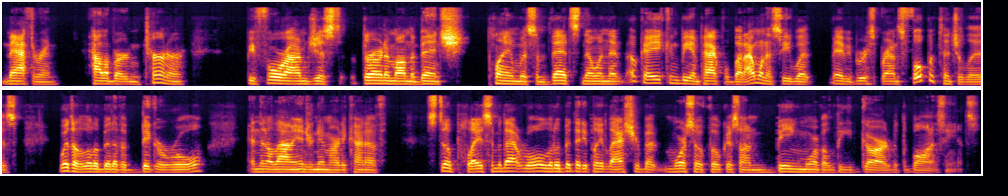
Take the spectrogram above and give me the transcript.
Mathurin, Halliburton, Turner, before I'm just throwing him on the bench playing with some vets, knowing that okay, it can be impactful, but I want to see what maybe Bruce Brown's full potential is with a little bit of a bigger role, and then allow Andrew Nembhard to kind of still play some of that role a little bit that he played last year, but more so focus on being more of a lead guard with the ball in his hands.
